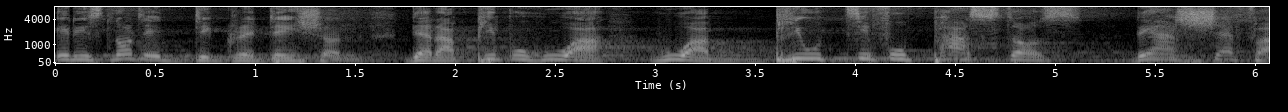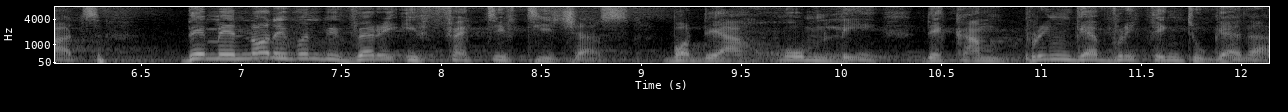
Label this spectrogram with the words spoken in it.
it is not a degradation. There are people who are who are beautiful pastors They are shepherds. They may not even be very effective teachers, but they are homely. They can bring everything together.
